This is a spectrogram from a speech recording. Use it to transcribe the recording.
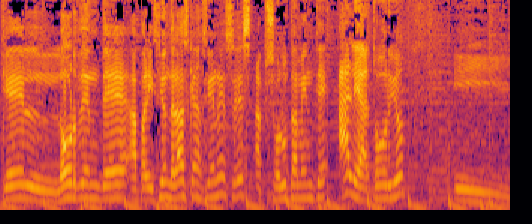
que el orden de aparición de las canciones es absolutamente aleatorio y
